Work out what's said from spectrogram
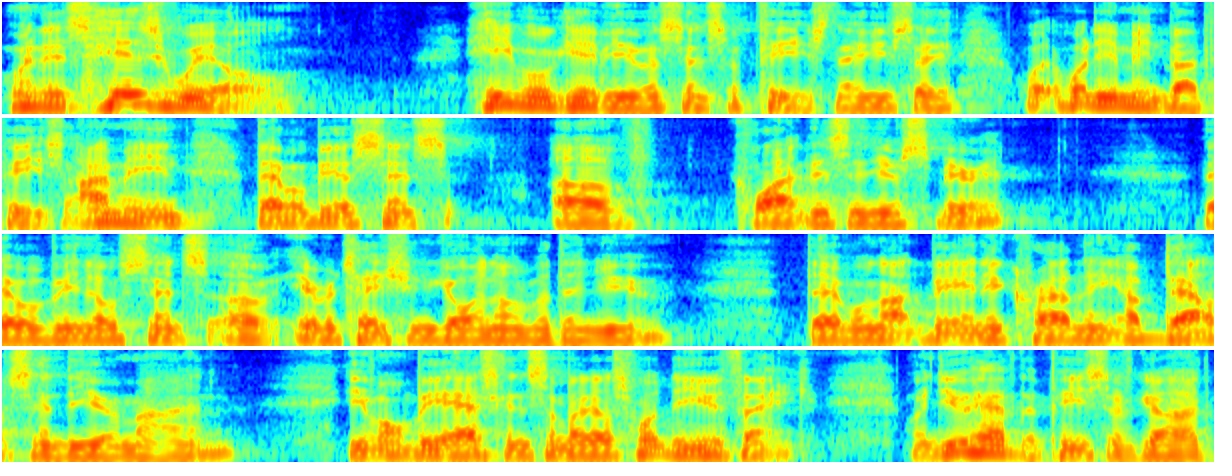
when it's His will, He will give you a sense of peace. Now you say, what, what do you mean by peace? I mean, there will be a sense of quietness in your spirit there will be no sense of irritation going on within you. There will not be any crowding of doubts into your mind. You won't be asking somebody else, What do you think? When you have the peace of God,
